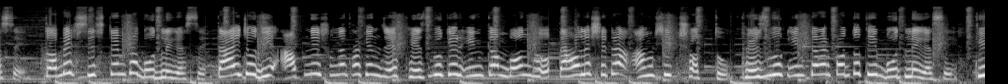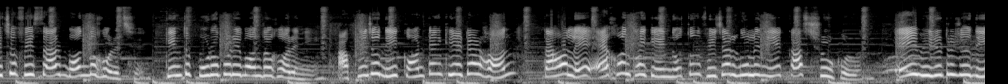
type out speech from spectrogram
আছে, তবে সিস্টেমটা বদলে গেছে। তাই যদি আপনি শুনে থাকেন যে ফেসবুকের ইনকাম বন্ধ, তাহলে সেটা আংশিক সত্য। ফেসবুক ইনকামের পদ্ধতি বদলে গেছে। কিছু ফিচার বন্ধ করেছে, কিন্তু পুরোপুরি বন্ধ করেনি। আপনি যদি কন্টেন্ট ক্রিয়েটর হন তাহলে এখন থেকে নতুন ফিচারগুলি নিয়ে কাজ শুরু করুন। এই ভিডিওটি যদি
